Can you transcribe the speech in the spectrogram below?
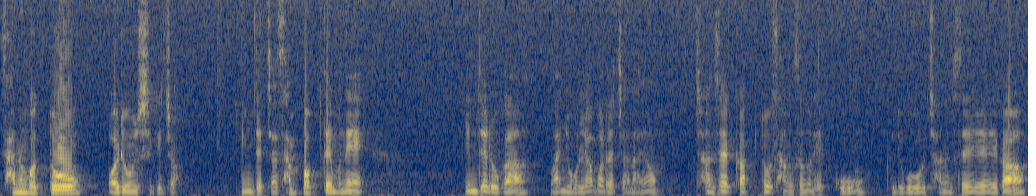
사는 것도 어려운 시기죠. 임대차 3법 때문에 임대료가 많이 올라버렸잖아요. 전세값도 상승을 했고 그리고 전세가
